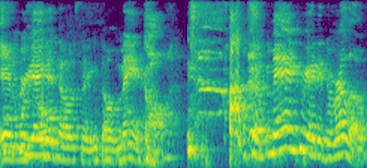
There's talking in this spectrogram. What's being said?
and created on- those things? Oh man, God. man created the Rillo.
